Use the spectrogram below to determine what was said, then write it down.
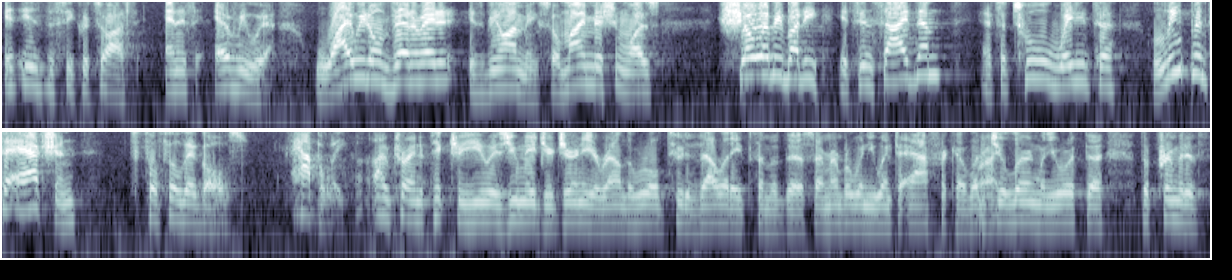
it is the secret sauce. And it's everywhere. Why we don't venerate it is beyond me. So my mission was show everybody it's inside them, and it's a tool waiting to leap into action to fulfill their goals happily. I'm trying to picture you as you made your journey around the world too to validate some of this. I remember when you went to Africa. What right. did you learn when you were with the, the primitive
